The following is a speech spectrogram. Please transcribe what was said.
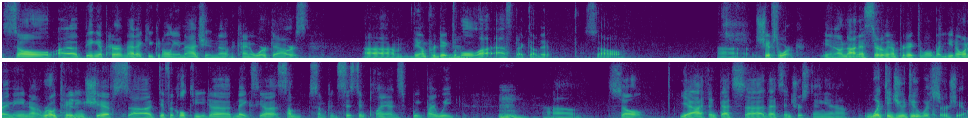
So, uh, being a paramedic, you can only imagine uh, the kind of work hours, um, the unpredictable uh, aspect of it. So, uh, shifts work, you know, not necessarily unpredictable, but you know what I mean. Uh, rotating shifts, uh, difficulty to make uh, some some consistent plans week by week. Mhm. Um, so, yeah, I think that's uh, that's interesting. Yeah. What did you do with Sergio?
